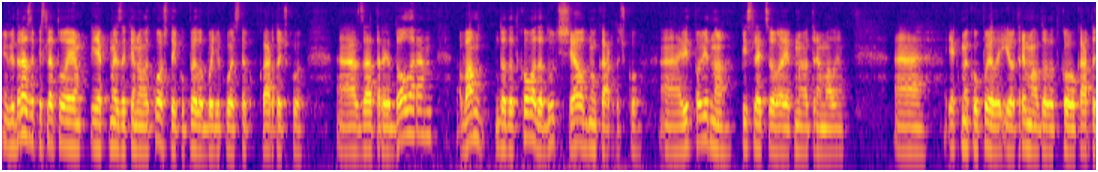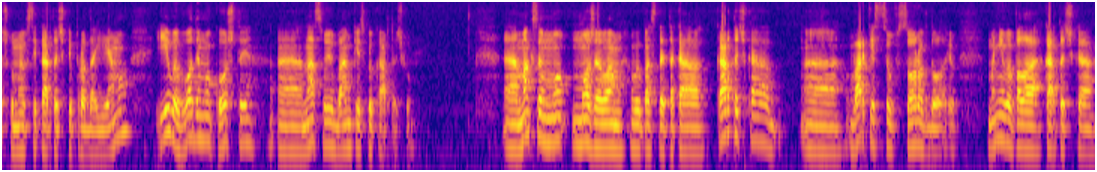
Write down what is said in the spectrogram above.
Відразу після того, як- ми закинули кошти і купили будь-яку ось таку карточку за 3 долара, вам додатково дадуть ще одну карточку. Е, Відповідно, після цього, як ми отримали, е, як ми купили і отримали додаткову карточку, ми всі карточки продаємо і виводимо кошти е, на свою банківську карточку. Е, Максимум може вам випасти така карточка е, вартістю в 40 доларів. Мені випала карточка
